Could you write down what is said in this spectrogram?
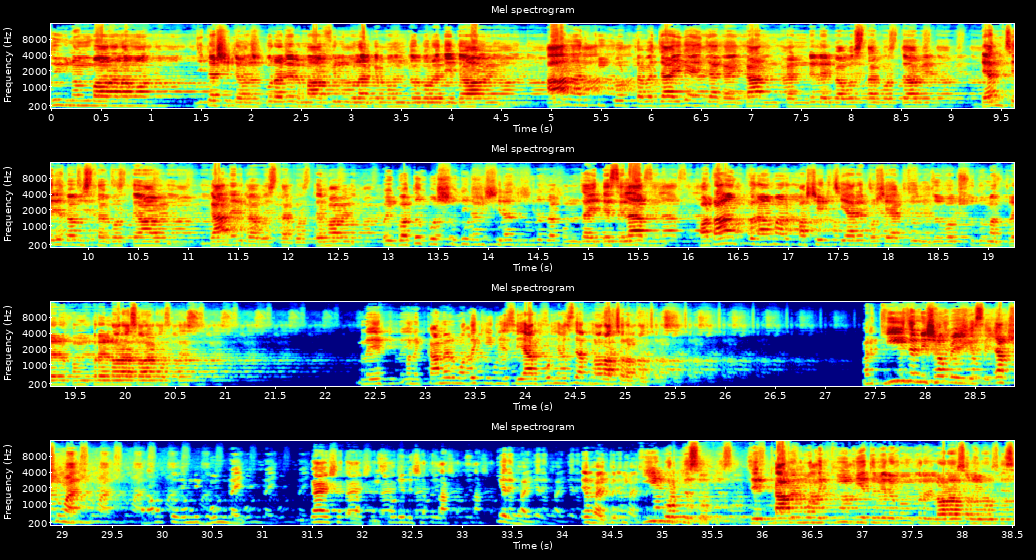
দুই নম্বর আলামত যেটা সেটা হলো কোরআনের মাহফিল গুলাকে বন্ধ করে দিতে হবে। আর কি করতে হবে? জায়গায় জায়গায় গান, প্যান্ডেলের ব্যবস্থা করতে হবে, ড্যান্সের ব্যবস্থা করতে হবে, গানের ব্যবস্থা করতে হবে। ওই গত পরশু দিন আমি সিরাজগঞ্জ যখন যাইতেছিলাম, হঠাৎ করে আমার পাশের চেয়ারে বসে একজন যুবক শুধুমাত্র এরকম করে লড়াচড়া করতেছে। মানে মানে কানের মধ্যে কি নিয়েছে? এয়ারফোন নিয়েছে আর নড়াচড়া করতেছে মানে কি যে নেশা পেয়ে গেছে এক সময়। আর আমার তো এমনি ঘুম নাই। গায়ের সাথে করতেছো? মধ্যে কি দিয়ে তুমি এরকম করে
